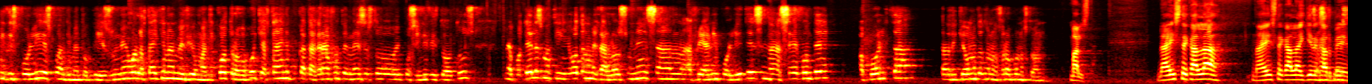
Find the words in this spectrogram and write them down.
οι δυσκολίες που αντιμετωπίζουν, όλα αυτά έγιναν με βιωματικό τρόπο και αυτά είναι που καταγράφονται μέσα στο υποσυνείδητό τους, με αποτέλεσμα ότι όταν μεγαλώσουν σαν αυριανοί πολίτες να σέβονται απόλυτα τα δικαιώματα των ανθρώπων αυτών. Μάλιστα. Να είστε καλά. Να είστε καλά κύριε Χαρμπή.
